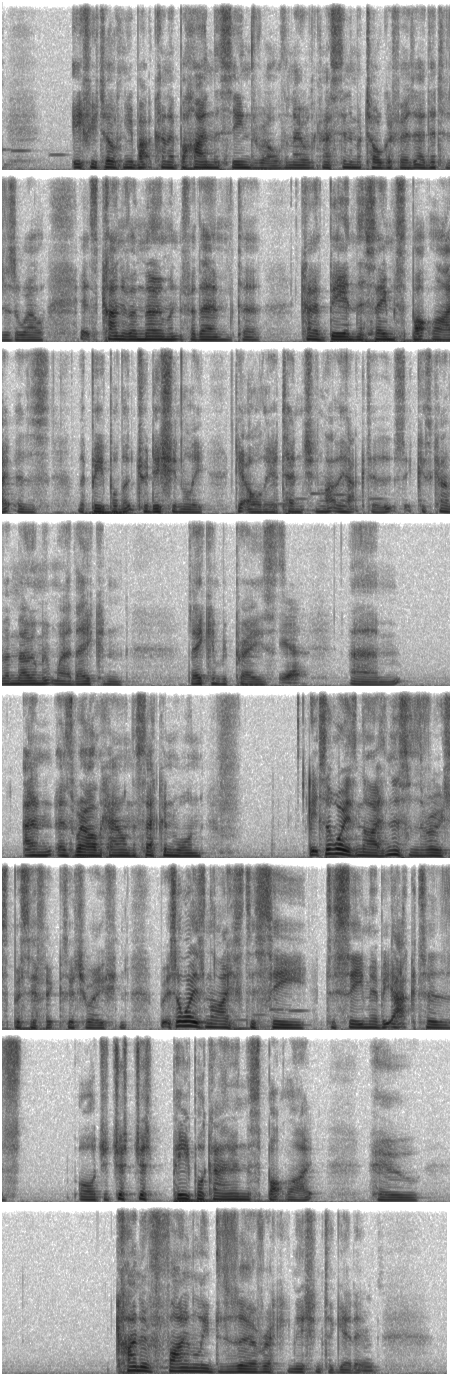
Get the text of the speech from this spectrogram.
if you're talking about kind of behind the scenes roles. I know the kind of cinematographers, editors as well. It's kind of a moment for them to kind of be in the same spotlight as the people that traditionally get all the attention, like the actors. It's, it's kind of a moment where they can they can be praised. yeah, Um, and as well, kind of on the second one, it's always nice, and this is a very specific situation, but it's always nice to see to see maybe actors or just just, just people kind of in the spotlight who kind of finally deserve recognition to get it.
